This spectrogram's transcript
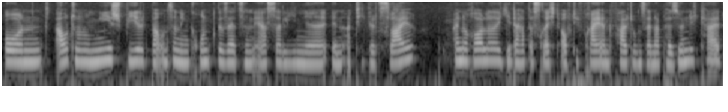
Und Autonomie spielt bei uns in den Grundgesetzen in erster Linie in Artikel 2 eine Rolle. Jeder hat das Recht auf die freie Entfaltung seiner Persönlichkeit,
